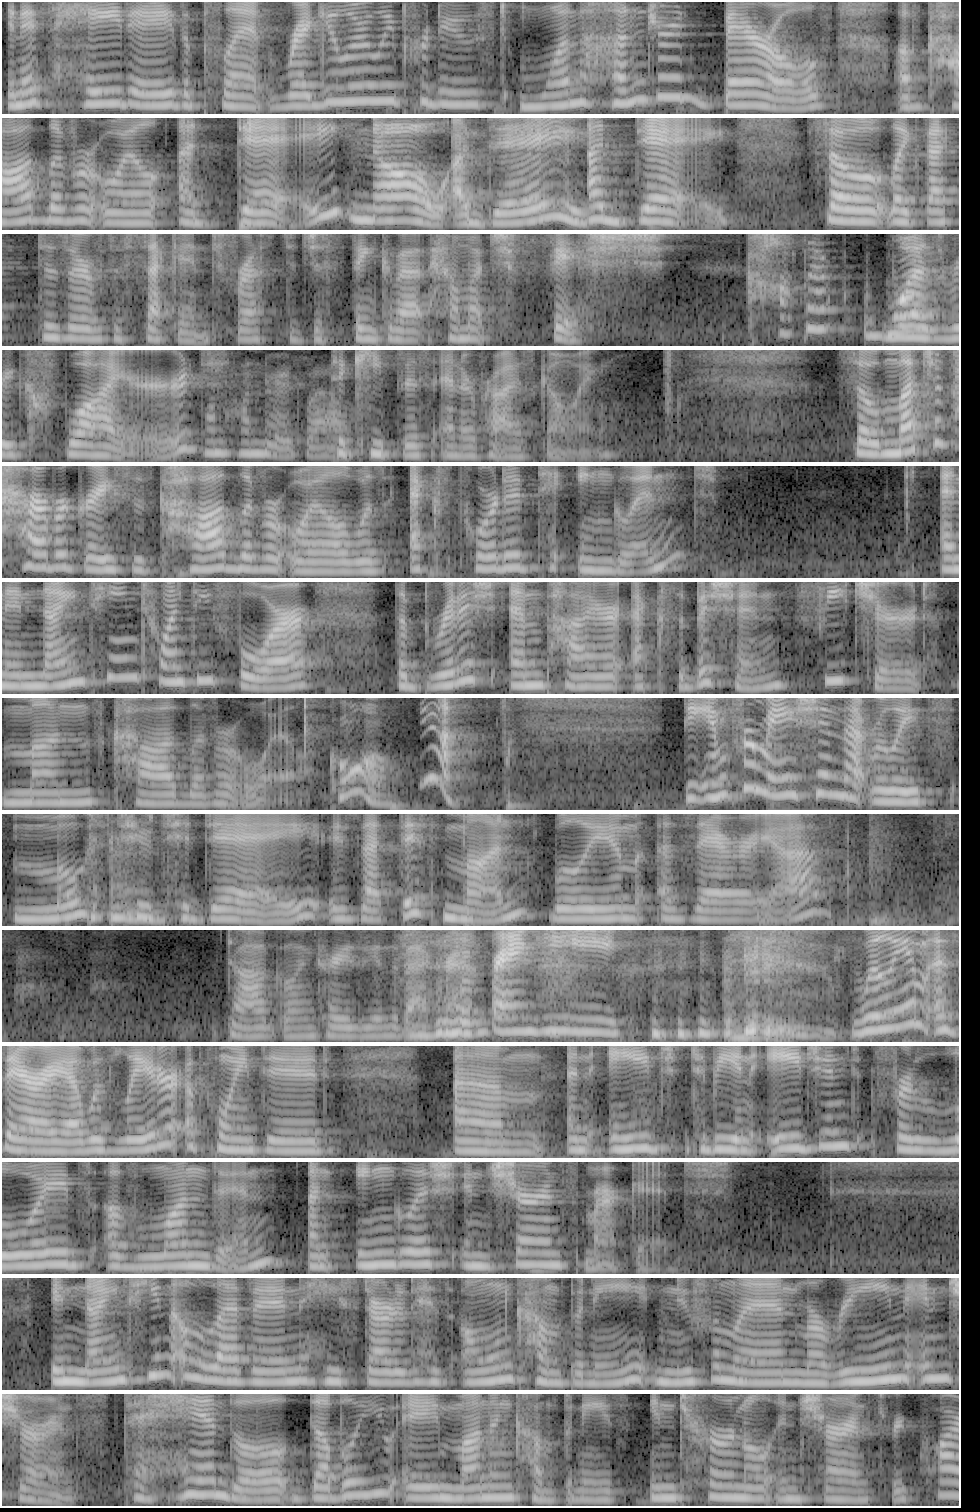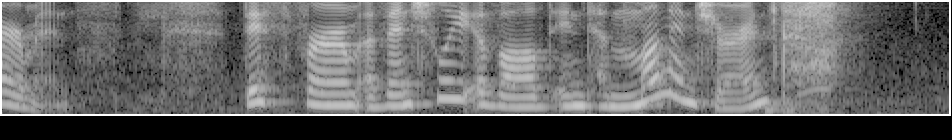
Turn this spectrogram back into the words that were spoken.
In its heyday, the plant regularly produced 100 barrels of cod liver oil a day No, a day. a day. So, like, that deserves a second for us to just think about how much fish Cod was required 100. Wow. to keep this enterprise going. So, much of Harbor Grace's cod liver oil was exported to England. And in 1924, the British Empire exhibition featured Munn's cod liver oil. cool. Yeah. The information that relates most to today is that this Munn, William Azariah, dog going crazy in the background. Frankie. William Azariah was later appointed um, an age to be an agent for Lloyd's of London, an English insurance market. In 1911, he started his own company, Newfoundland Marine Insurance, to handle W.A. Munn and Company's internal insurance requirements. This firm eventually evolved into Munn Insurance,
